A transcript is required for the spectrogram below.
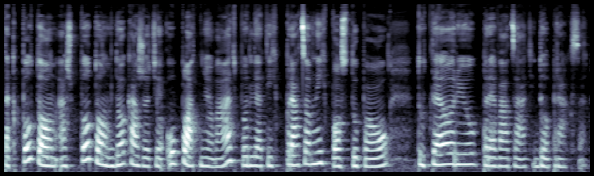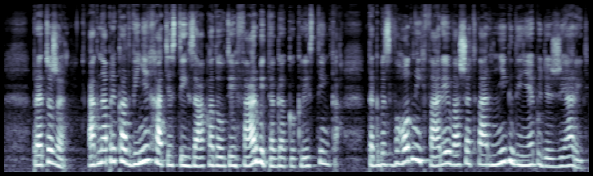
tak potom, až potom dokážete uplatňovať podľa tých pracovných postupov tú teóriu prevádzať do praxe. Pretože ak napríklad vynecháte z tých základov tie farby, tak ako Kristinka, tak bez vhodných farieb vaša tvár nikdy nebude žiariť.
